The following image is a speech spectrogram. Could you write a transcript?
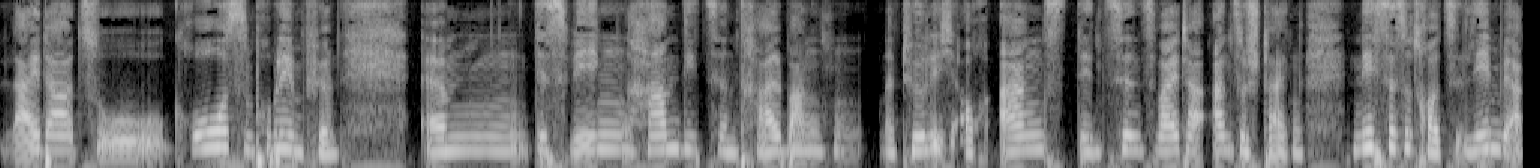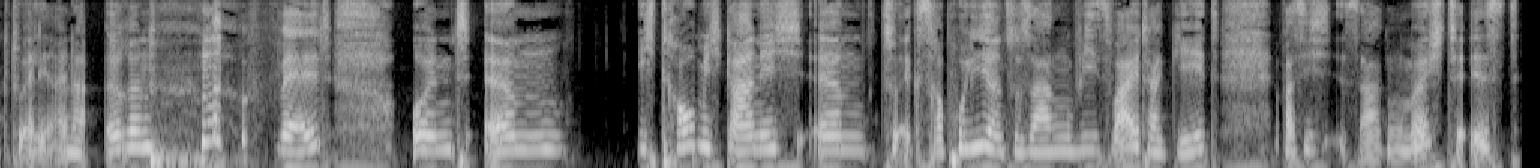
leider zu großen Problemen führen. Ähm, deswegen haben die Zentralbanken natürlich auch Angst, den Zins weiter anzusteigen. Nichtsdestotrotz leben wir aktuell in einer irren Welt und ähm, ich traue mich gar nicht ähm, zu extrapolieren, zu sagen, wie es weitergeht. Was ich sagen möchte ist,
